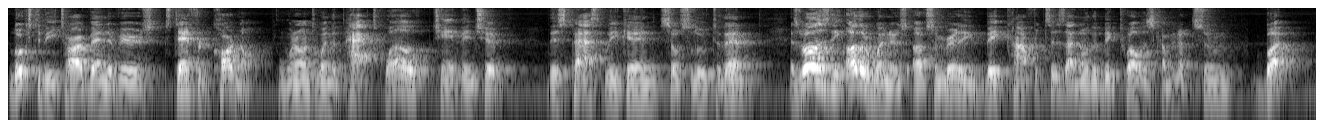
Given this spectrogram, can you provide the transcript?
looks to be Tara Vanderveer's Stanford Cardinal, who went on to win the Pac 12 championship this past weekend. So salute to them, as well as the other winners of some really big conferences. I know the Big 12 is coming up soon, but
